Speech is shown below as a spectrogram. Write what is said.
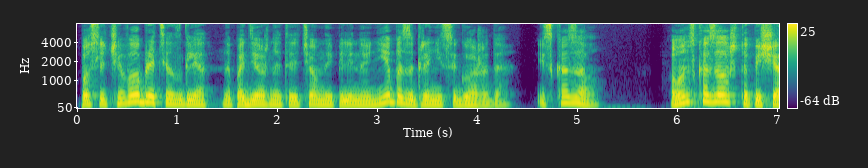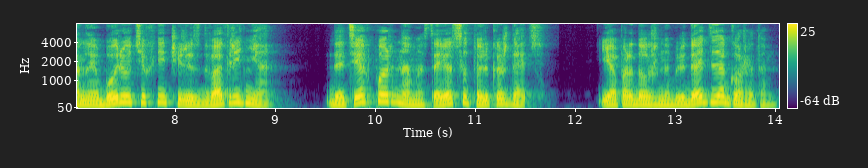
После чего обратил взгляд на подернутое темной пеленой небо за границей города и сказал. Он сказал, что песчаная буря утихнет через 2-3 дня. До тех пор нам остается только ждать. Я продолжу наблюдать за городом.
